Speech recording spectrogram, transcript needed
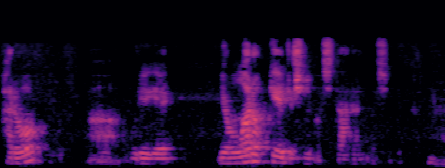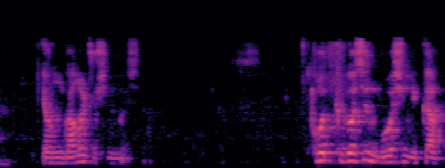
바로 아, 우리에게 영화롭게 해주시는 것이다 라는 것입니다. 영광을 주시는 것이다. 곧 그것은 무엇입니까?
